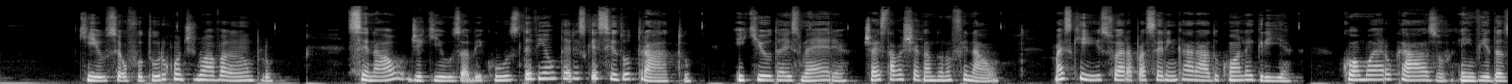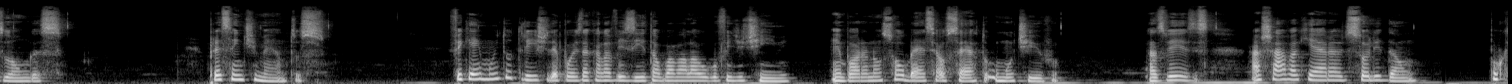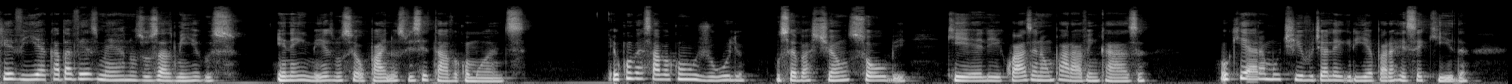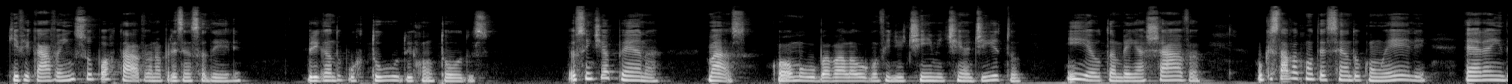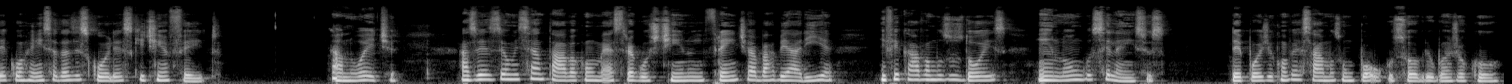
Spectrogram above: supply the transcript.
que o seu futuro continuava amplo, sinal de que os abicus deviam ter esquecido o trato e que o da Isméria já estava chegando no final, mas que isso era para ser encarado com alegria, como era o caso em vidas longas. Pressentimentos Fiquei muito triste depois daquela visita ao Babalaúgo Fiditime, embora não soubesse ao certo o motivo. Às vezes, achava que era de solidão, porque via cada vez menos os amigos e nem mesmo seu pai nos visitava como antes. Eu conversava com o Júlio, o Sebastião soube que ele quase não parava em casa, o que era motivo de alegria para a ressequida, que ficava insuportável na presença dele brigando por tudo e com todos. Eu sentia pena, mas, como o Babalaú Gonfinitime tinha dito, e eu também achava, o que estava acontecendo com ele era em decorrência das escolhas que tinha feito. À noite, às vezes eu me sentava com o mestre Agostinho em frente à barbearia e ficávamos os dois em longos silêncios, depois de conversarmos um pouco sobre o banjocô.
